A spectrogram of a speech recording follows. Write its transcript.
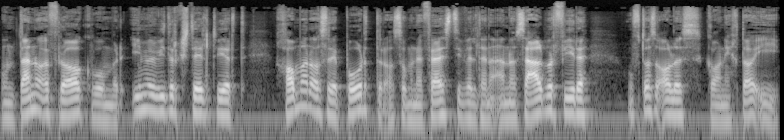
Und dann noch eine Frage, die mir immer wieder gestellt wird. Kann man als Reporter an so einem Festival dann auch noch selber feiern? Auf das alles gehe ich da ein.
